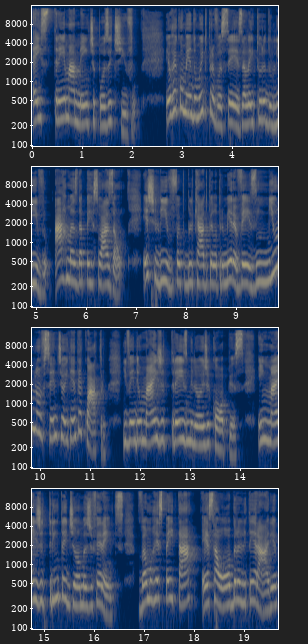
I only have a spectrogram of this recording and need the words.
é extremamente positivo. Eu recomendo muito para vocês a leitura do livro Armas da Persuasão. Este livro foi publicado pela primeira vez em 1984 e vendeu mais de 3 milhões de cópias em mais de 30 idiomas diferentes. Vamos respeitar essa obra literária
